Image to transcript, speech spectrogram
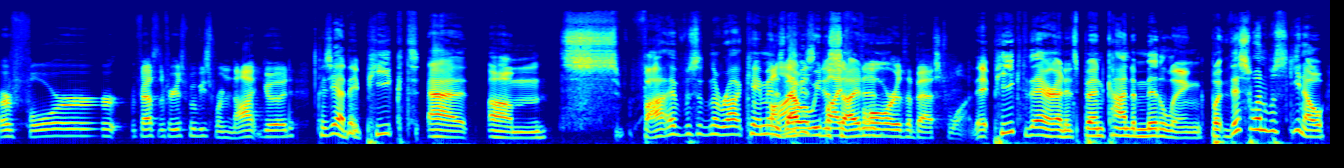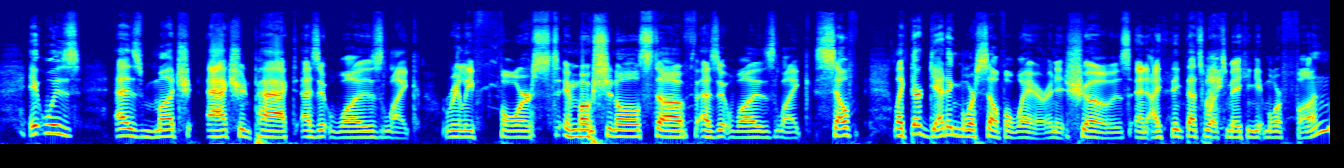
or 4 Fast and Furious movies were not good. Cuz yeah, they peaked at um 5 was when The Rock came in. Is that what we by decided? far the best one. it peaked there and it's been kind of middling but this one was you know it was as much action packed as it was like really forced emotional stuff as it was like self like they're getting more self-aware and it shows and i think that's what's making it more fun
